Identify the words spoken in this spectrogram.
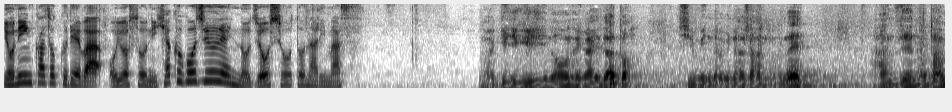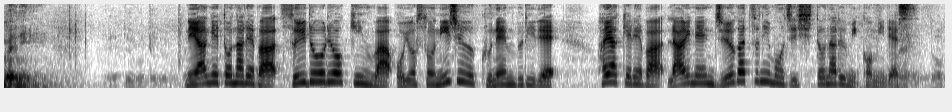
4人家族ではおよそ250円の上昇となりますまあ、ギリギリのお願いだと、市民の皆さんのね、安全のために。値上げとなれば水道料金はおよそ29年ぶりで早ければ来年10月にも実施となる見込みです。どうも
